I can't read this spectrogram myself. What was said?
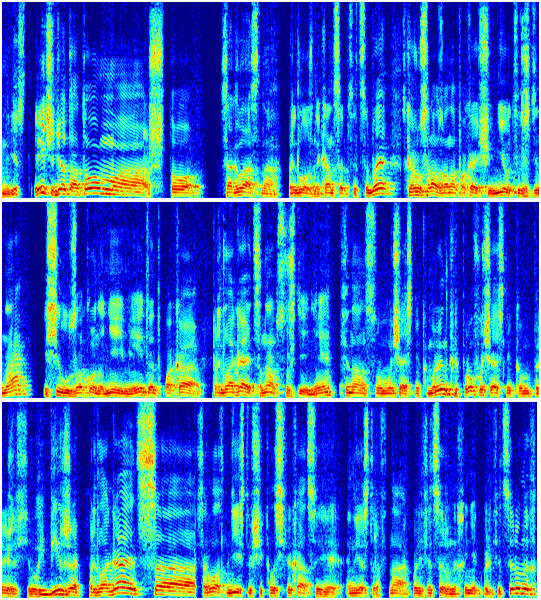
инвесторы. Речь идет о том, что согласно предложенной концепции ЦБ. Скажу сразу, она пока еще не утверждена и силу закона не имеет. Это пока предлагается на обсуждение финансовым участникам рынка и профучастникам, прежде всего и бирже. Предлагается, согласно действующей классификации инвесторов на квалифицированных и неквалифицированных,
